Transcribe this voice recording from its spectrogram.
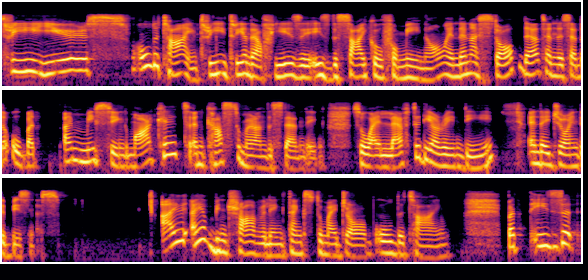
three years, all the time, three, three and a half years is the cycle for me, no? And then I stopped that and I said, oh, but I'm missing market and customer understanding. So I left the R&D and I joined the business. I, I have been traveling thanks to my job all the time. But is it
